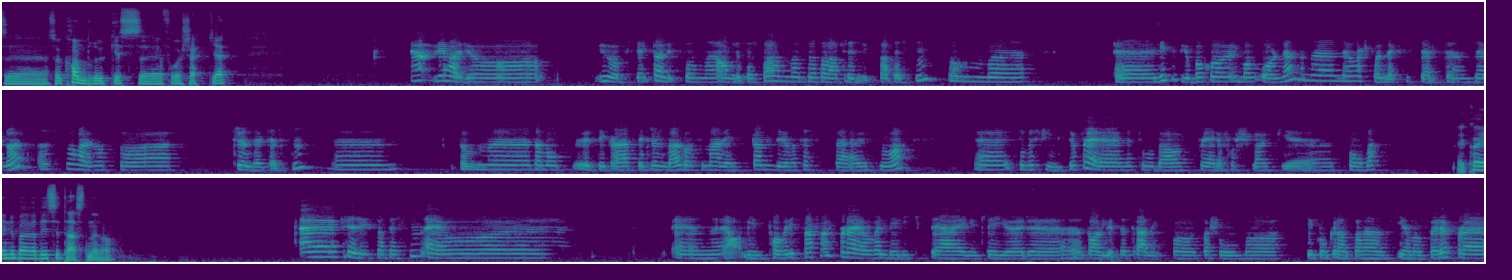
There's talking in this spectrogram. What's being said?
som kan brukes for å sjekke? Ja, vi har jo uoffisielt litt sånn eh, andre tester, bl.a. Fredrikstad-testen. som eh, eh, Litt usikker på hvor mange år det er, men det, det har i hvert fall eksistert en del år. Og så har vi også trøndertesten, eh, som eh, de har utvikla etter Trøndelag, og som jeg vet de driver og tester ut nå. Eh, så det finnes jo flere metoder og flere forslag på det. Hva innebærer disse testene, da? Fredrikstad-testen er jo en, ja, min favoritt, i hvert fall. For det er jo veldig likt det jeg egentlig gjør eh, daglig til trening på stasjon og de konkurransene jeg gjennomfører. For det,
